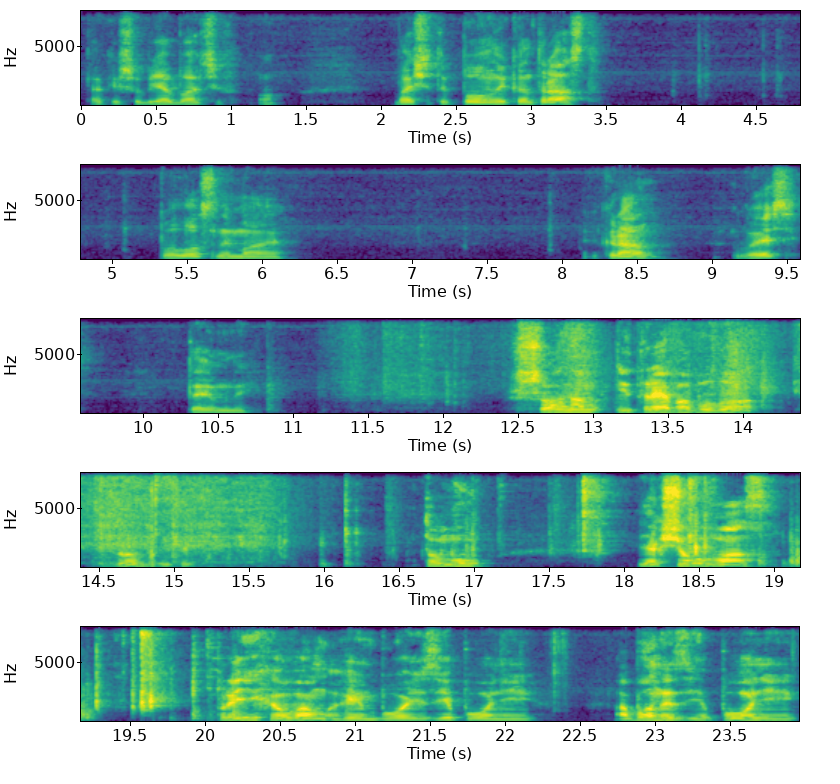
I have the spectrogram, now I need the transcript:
Так, і щоб я бачив. О. Бачите, повний контраст. Полос немає. Екран весь темний. Що нам і треба було зробити? Тому, якщо у вас приїхав вам геймбой з Японії, або не з Японії,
